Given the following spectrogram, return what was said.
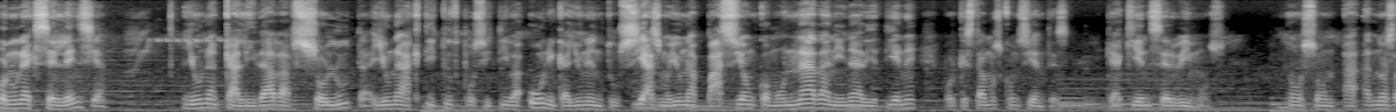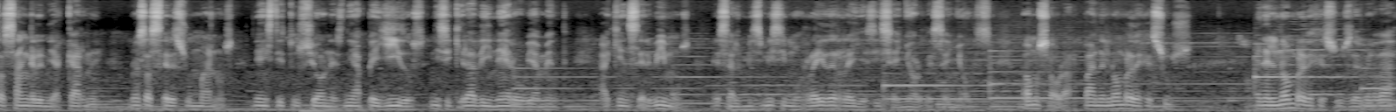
con una excelencia y una calidad absoluta y una actitud positiva única y un entusiasmo y una pasión como nada ni nadie tiene porque estamos conscientes que a quien servimos no, son no es a sangre ni a carne, no es a seres humanos, ni a instituciones, ni a apellidos, ni siquiera dinero obviamente. A quien servimos es al mismísimo Rey de Reyes y Señor de Señores. Vamos a orar. Para en el nombre de Jesús. En el nombre de Jesús, de verdad,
